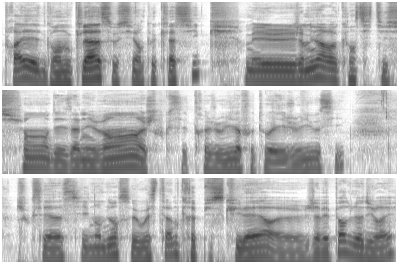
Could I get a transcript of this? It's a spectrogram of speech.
pareil, de grande classe, aussi un peu classique. Mais j'aime bien la reconstitution des années 20. et Je trouve que c'est très joli. La photo, elle est jolie aussi. Je trouve que c'est assez une ambiance western crépusculaire. euh, J'avais peur de la durée,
